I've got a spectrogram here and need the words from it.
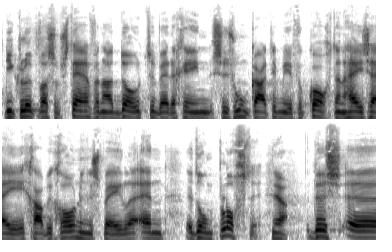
die club was op sterven na dood. Er werden geen seizoenkaarten meer verkocht. En hij zei, ik ga bij Groningen spelen. En het ontplofte. Ja. Dus eh,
